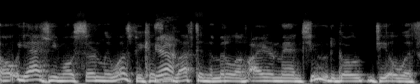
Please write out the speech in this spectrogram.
Oh yeah, he most certainly was because Yeah. he left in the middle of Iron Man two to go deal with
